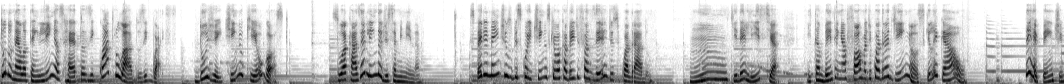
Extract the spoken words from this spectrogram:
tudo nela tem linhas retas e quatro lados iguais, do jeitinho que eu gosto. Sua casa é linda, disse a menina. Experimente os biscoitinhos que eu acabei de fazer, disse o quadrado. Hum, que delícia! E também tem a forma de quadradinhos, que legal! De repente,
